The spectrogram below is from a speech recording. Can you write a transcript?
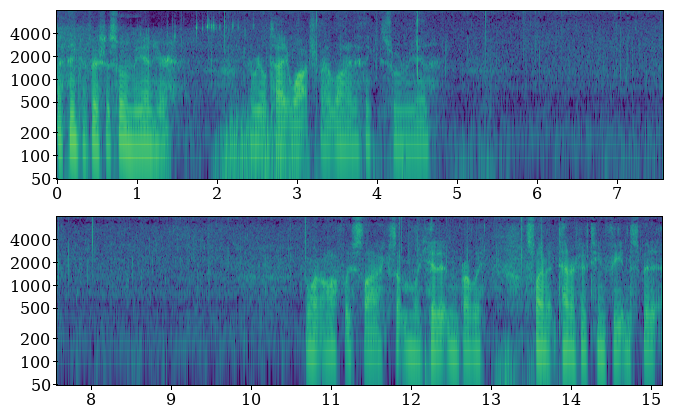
I think a fish is swimming me in here. A real tight watch by line. I think he's swimming me in. Went awfully slack. Something like hit it and probably swam it 10 or 15 feet and spit it.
